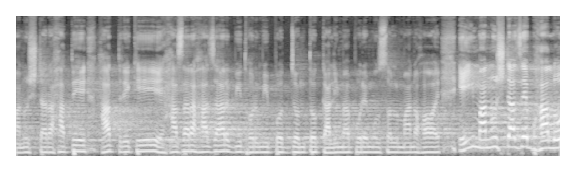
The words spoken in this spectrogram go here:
মানুষটার হাতে হাত রেখে হাজার হাজার বিধর্মী পর্যন্ত কালিমা পরে মুসলমান হয়, এই মানুষটা যে ভালো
